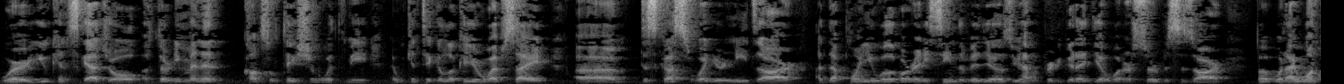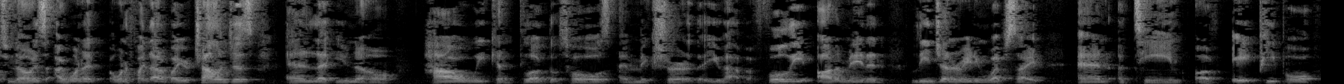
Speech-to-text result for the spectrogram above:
where you can schedule a 30 minute consultation with me and we can take a look at your website, um, discuss what your needs are. At that point, you will have already seen the videos. You have a pretty good idea what our services are. But what I want to know is I want to I want to find out about your challenges and let you know how we can plug those holes and make sure that you have a fully automated lead generating website and a team of eight people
